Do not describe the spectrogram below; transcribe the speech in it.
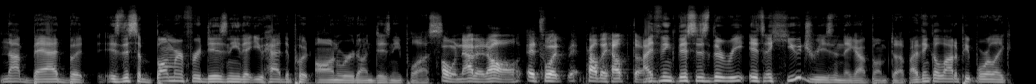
not bad, but is this a bummer for Disney that you had to put Onward on Disney Plus? Oh, not at all. It's what probably helped them. I think this is the re- it's a huge reason they got bumped up. I think a lot of people were like,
